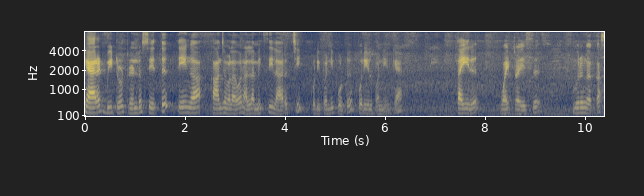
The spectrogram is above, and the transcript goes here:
கேரட் பீட்ரூட் ரெண்டும் சேர்த்து தேங்காய் காஞ்ச மிளகா நல்லா மிக்சியில் அரைச்சி பொடி பண்ணி போட்டு பொரியல் பண்ணியிருக்கேன். தயிர் ஒயிட் ரைஸு முருங்கைக்காய்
